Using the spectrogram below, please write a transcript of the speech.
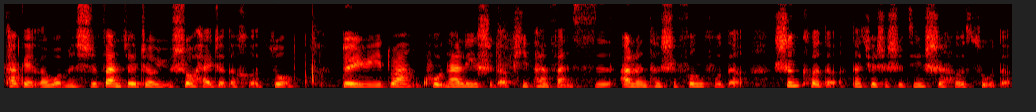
他给了我们是犯罪者与受害者的合作。对于一段苦难历史的批判反思，阿伦特是丰富的、深刻的，但确实是惊世骇俗的。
